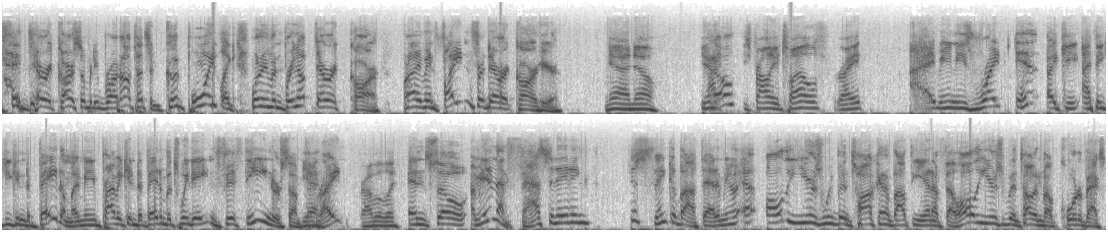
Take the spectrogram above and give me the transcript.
Derek Carr, somebody brought up. That's a good point. Like, we don't even bring up Derek Carr. We're not even fighting for Derek Carr here. Yeah, I know. You I- know? he's probably a 12, right? I mean, he's right in. Like, he, I think you can debate him. I mean, you probably can debate him between 8 and 15 or something, Yeah, right? Probably. And so, I mean, isn't that fascinating? Just think about that. I mean, all the years we've been talking about the NFL, all the years we've been talking about quarterbacks,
